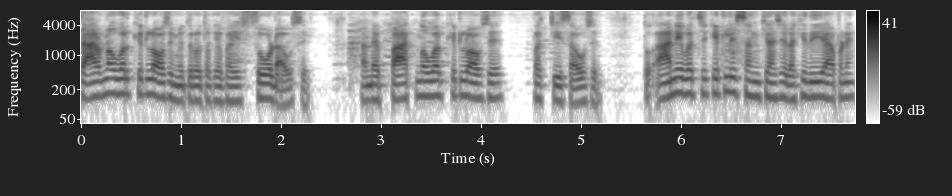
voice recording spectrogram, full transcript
ચારનો વર્ગ કેટલો આવશે મિત્રો? તો કે ભાઈ સોળ આવશે. અને પાંચનો વર્ગ કેટલો આવશે? પચીસ આવશે. તો આની વચ્ચે કેટલી સંખ્યા છે? લખી દઈએ આપણે.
